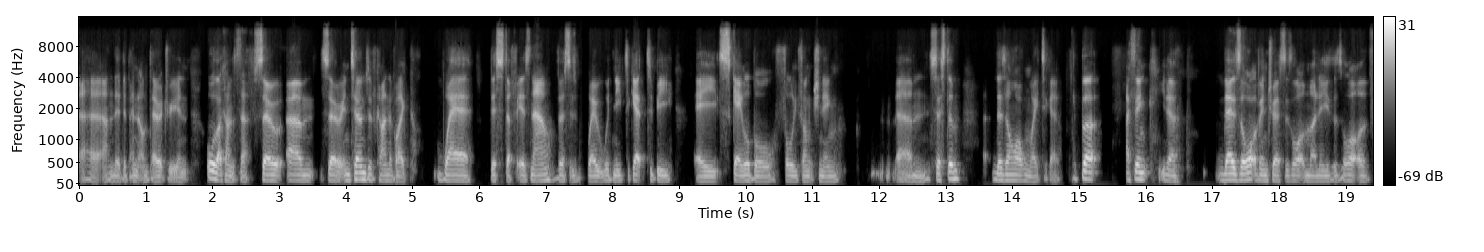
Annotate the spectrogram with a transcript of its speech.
uh, and they're dependent on territory and all that kind of stuff. So um, so in terms of kind of like where this stuff is now versus where it would need to get to be a scalable, fully functioning um, system, there's a long way to go. But I think, you know, there's a lot of interest, there's a lot of money, there's a lot of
